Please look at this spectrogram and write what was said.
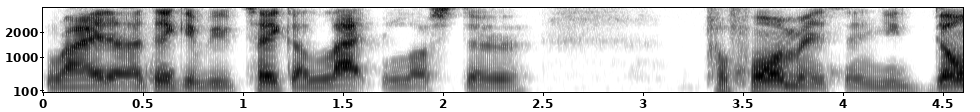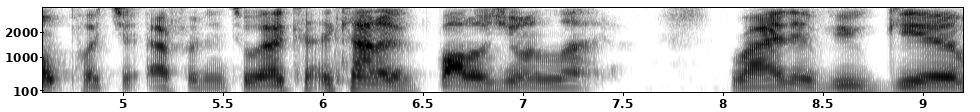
Right. And I think if you take a lackluster performance and you don't put your effort into it, it kind of follows you in life. Right. If you give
